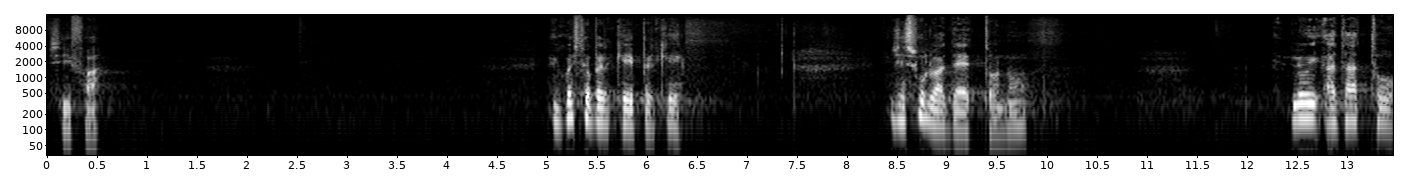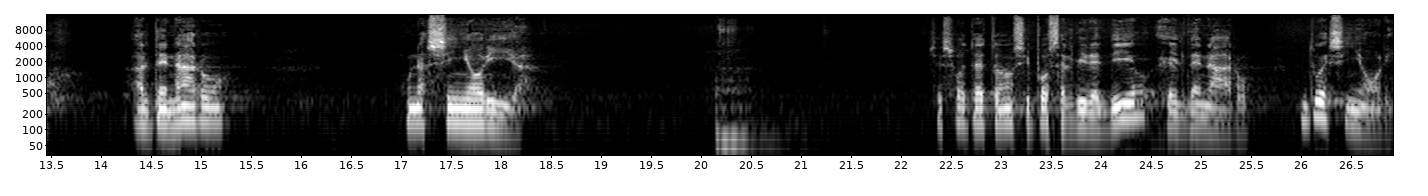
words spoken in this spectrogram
si fa. E questo perché? Perché Gesù lo ha detto, no? Lui ha dato al denaro una signoria. Gesù ha detto non si può servire Dio e il denaro, due signori.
